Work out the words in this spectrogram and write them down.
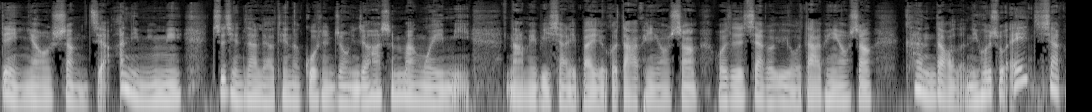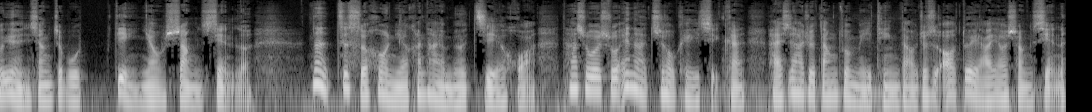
电影要上架啊？你明明之前在聊天的过程中，你知道他是漫威迷，那 maybe 下礼拜有个大片要上，或者是下个月有大片要上，看到了你会说，诶，下个月很像这部电影要上线了。那这时候你要看他有没有接话，他是会说，哎，那之后可以一起看，还是他就当做没听到，就是哦，对啊，要上线了，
